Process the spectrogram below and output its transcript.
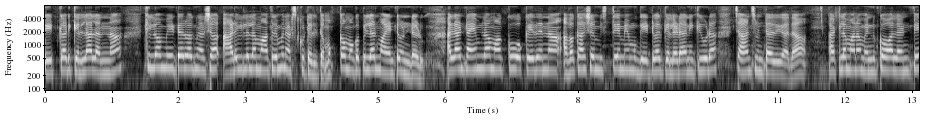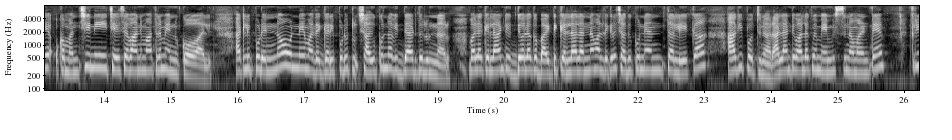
గేట్ కాడికి వెళ్ళాలన్నా కిలోమీటర్ వరకు నడిచే ఆడవిళ్ళలో మాత్రమే నడుచుకుంటూ వెళ్తాం. ఒక్క మగపిల్లని మా ఇంట ఉండడు. అలాంటి టైంలో మాకు ఒక ఏదైనా అవకాశం ఇస్తే మేము గేట్ వరకు వెళ్ళడానికి కూడా ఛాన్స్ ఉంటుంది కదా. అట్లా మనం ఎన్నుకోవాలంటే ఒక మంచిని చేసేవాడిని మాత్రమే ఎన్నుకోవాలి. అట్లా ఇప్పుడు ఎన్నో ఉన్నాయి మా దగ్గర. ఇప్పుడు చదువుకున్న విద్యార్థులు ఉన్నారు. వాళ్ళకి ఎలాంటి ఉద్యోగాలకు బయటికి వెళ్ళాలన్నా వాళ్ళ దగ్గర చదువుకునేంత లేక ఆగిపోతుంది చదువుతున్నారు. అలాంటి వాళ్ళకి మేము ఏమి ఇస్తున్నామంటే ఫ్రీ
